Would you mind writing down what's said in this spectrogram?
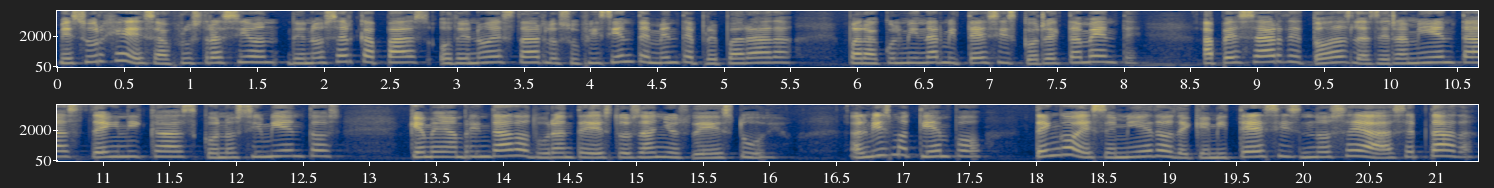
me surge esa frustración de no ser capaz o de no estar lo suficientemente preparada para culminar mi tesis correctamente, a pesar de todas las herramientas, técnicas, conocimientos que me han brindado durante estos años de estudio. Al mismo tiempo, tengo ese miedo de que mi tesis no sea aceptada,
